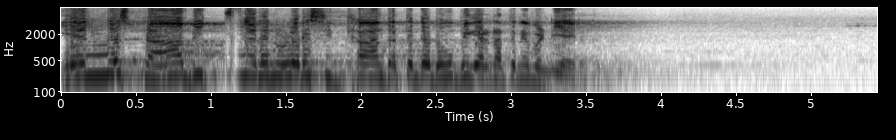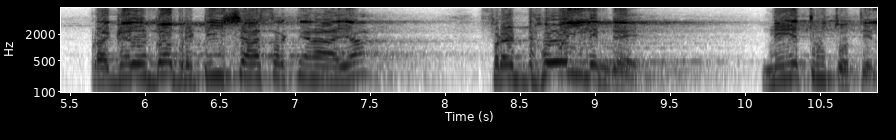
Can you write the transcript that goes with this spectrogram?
എന്ന് സ്ഥാപിക്കുന്നതിനുള്ളൊരു സിദ്ധാന്തത്തിന്റെ രൂപീകരണത്തിന് വേണ്ടിയായിരുന്നു. പ്രഗത്ഭ ബ്രിട്ടീഷ് ശാസ്ത്രജ്ഞനായ ഫ്രെഡ് ഹോയിലിന്റെ നേതൃത്വത്തിൽ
